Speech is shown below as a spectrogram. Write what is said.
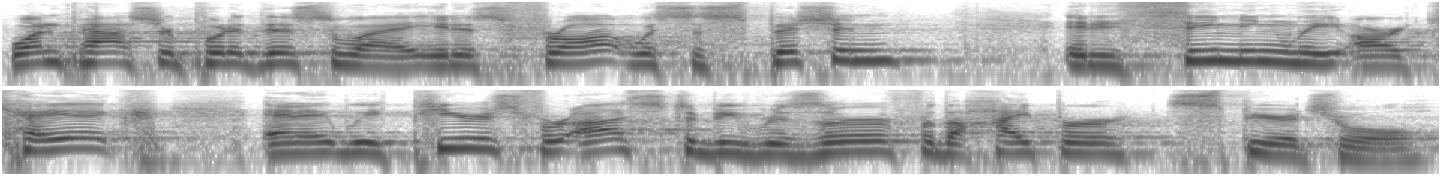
One pastor put it this way it is fraught with suspicion, it is seemingly archaic, and it appears for us to be reserved for the hyper spiritual.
